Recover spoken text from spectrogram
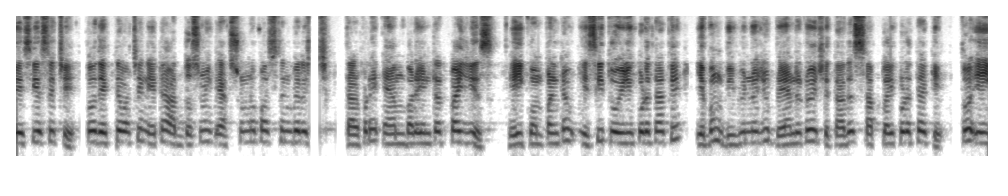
বেশি এসেছে। তো দেখতে পাচ্ছেন, এটা আট দশমিক এক শূন্য পার্সেন্ট বেড়েছে। তারপরে অ্যাম্বার এন্টারপ্রাইজেস এই কোম্পানিটাও এসি তৈরি করে থাকে এবং বিভিন্ন যে ব্র্যান্ড রয়েছে, তাদের সাপ্লাই করে থাকে। তো এই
